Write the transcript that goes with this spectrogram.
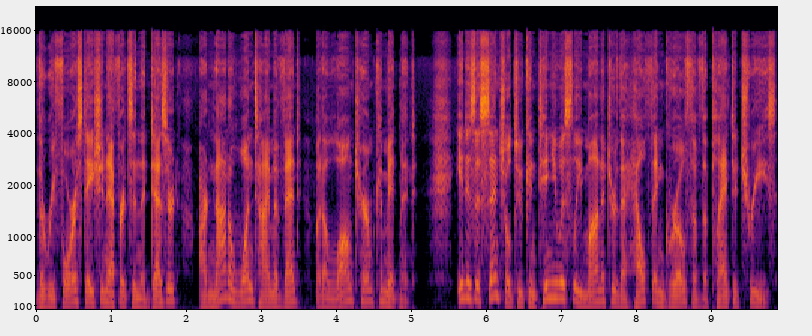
The reforestation efforts in the desert are not a one-time event, but a long-term commitment. It is essential to continuously monitor the health and growth of the planted trees,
